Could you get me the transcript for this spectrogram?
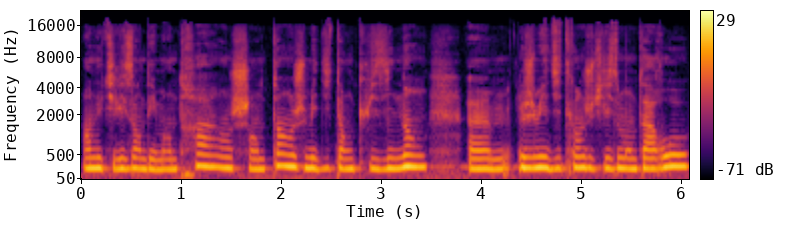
en utilisant des mantras, en chantant, je médite en cuisinant, je médite quand j'utilise mon tarot,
